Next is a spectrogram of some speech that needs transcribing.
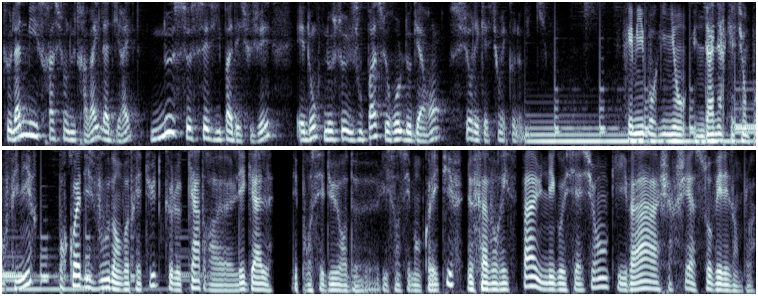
que l'administration du travail, la directe, ne se saisit pas des sujets et donc ne se joue pas ce rôle de garant sur les questions économiques. Rémi Bourguignon, une dernière question pour finir. Pourquoi dites-vous dans votre étude que le cadre euh, légal des procédures de licenciement collectif ne favorise pas une négociation qui va chercher à sauver les emplois.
